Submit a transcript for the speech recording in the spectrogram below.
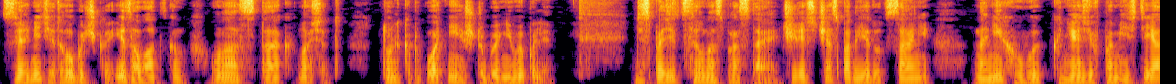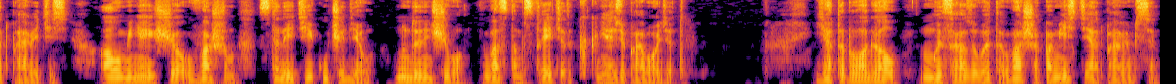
Сверните трубочкой и залаткан. У нас так носят. Только поплотнее, чтобы не выпали. Диспозиция у нас простая. Через час подъедут сани. На них вы к князю в поместье отправитесь. А у меня еще в вашем столетии куча дел. Ну да ничего, вас там встретят, к князю проводят. Я-то полагал, мы сразу в это ваше поместье отправимся.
